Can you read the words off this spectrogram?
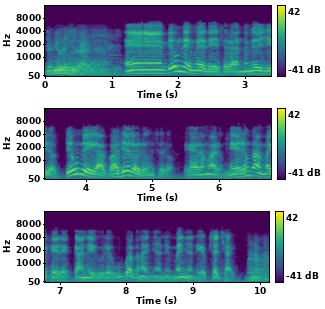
နှမျိုးရှိပါဗျာ အင်းပြုံးသေးမဲ့သေးဆိုတာနှမျိုးရှိတော့ပြုံးသေးကဘာဖြစ်လို့တုံးဆိုတော့ဒကာဓမ္မတို့ငယ်တုန်းကမိုက်ခဲ့တဲ့ကံတွေကိုလည်းဝိပဿနာဉာဏ်နဲ့မဉဏ်တွေကဖြတ်ချိုက်မှန်ပါဗျာ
